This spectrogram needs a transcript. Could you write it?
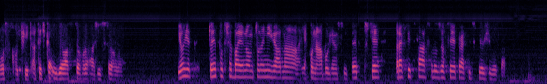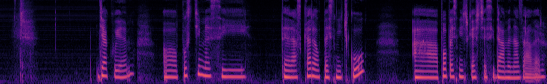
odskočit a teďka udělat tohle a říct tohle. Jo, je, to je potřeba jenom, to není žádná jako náboženství, to je prostě praktická filozofie praktického života. Ďakujem. Pustíme si teraz Karel pesničku a po pesničke ešte si dáme na záver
